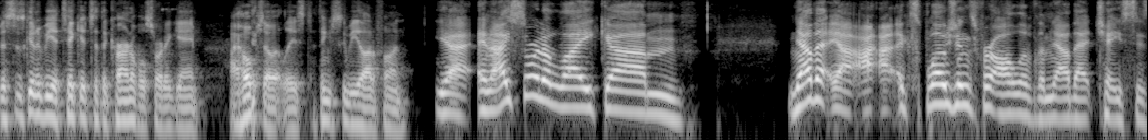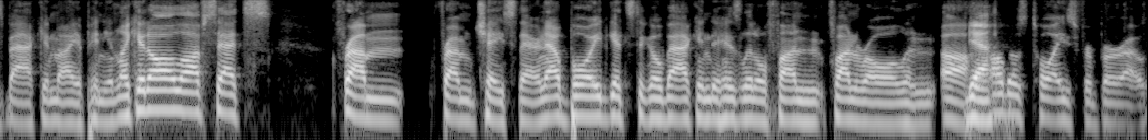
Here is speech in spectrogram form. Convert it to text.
this is going to be a ticket to the carnival sort of game. I hope so at least. I think it's going to be a lot of fun. Yeah, and I sort of like um now that yeah, I, I, explosions for all of them now that Chase is back in my opinion. Like it all offsets from from Chase there. Now Boyd gets to go back into his little fun fun role and oh yeah, all those toys for Burrow.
